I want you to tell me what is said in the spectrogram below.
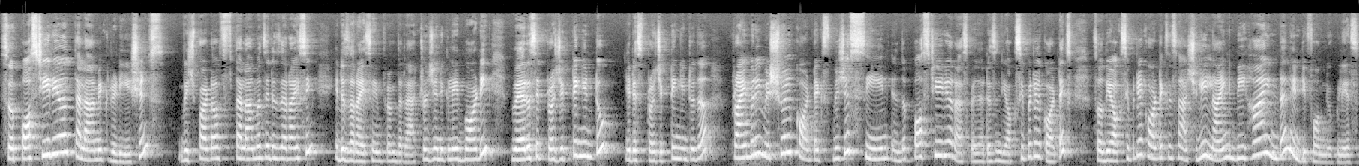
so posterior thalamic radiations which part of thalamus it is arising? It is arising from the lateral geniculate body. Where is it projecting into? It is projecting into the primary visual cortex which is seen in the posterior aspect that is in the occipital cortex. So the occipital cortex is actually lying behind the lentiform nucleus.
